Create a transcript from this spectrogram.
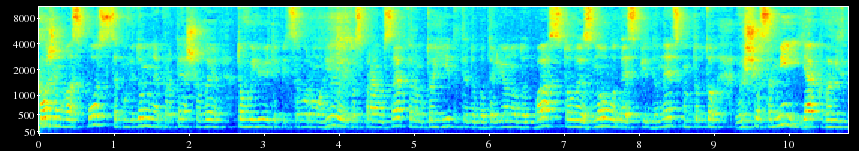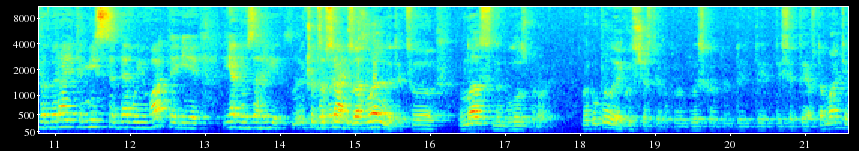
кожен ваш пост це повідомлення про те, що ви то воюєте під Северомогилою, то з правим сектором, то їдете до батальйону Донбас, то ви знову десь під Донецьком. Тобто ви що самі, як ви вибираєте місце, де воювати, і як ви взагалі Ну, якщо це все вибираєте? узагальнити, то у нас не було зброї. Ми купили якусь частину, близько д- д- 10 автоматів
